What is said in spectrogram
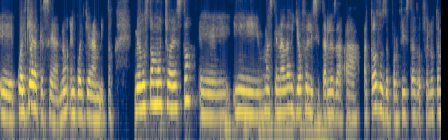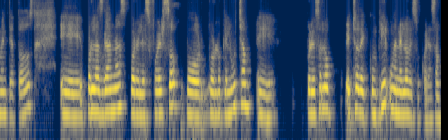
eh, cualquiera que sea, ¿no? En cualquier ámbito. Me gustó mucho esto eh, y más que nada yo felicitarles a, a, todos los deportistas, absolutamente a todos, por las ganas, por el esfuerzo, por, por lo que luchan, por el solo hecho de cumplir un anhelo de su corazón.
